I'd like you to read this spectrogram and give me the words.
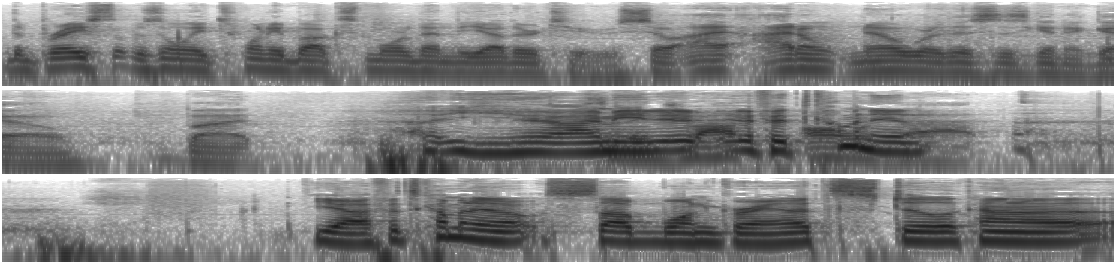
The bracelet was only twenty bucks more than the other two, so I, I don't know where this is going to go. But Yeah, I so mean, if, if it's coming in, that. yeah, if it's coming in at sub one grand, that's still kind of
